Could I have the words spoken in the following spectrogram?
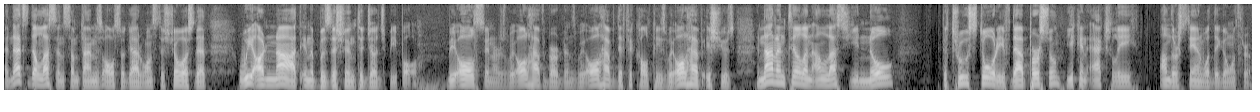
And that's the lesson. Sometimes also God wants to show us that we are not in a position to judge people. We all sinners. We all have burdens. We all have difficulties. We all have issues. Not until and unless you know the true story of that person, you can actually understand what they're going through.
